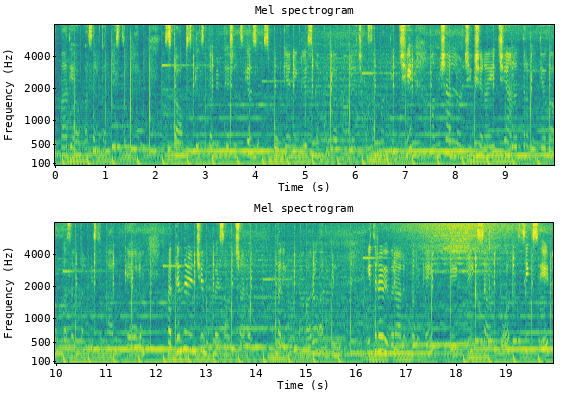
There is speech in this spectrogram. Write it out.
ఉపాధి అవకాశాలు కల్పిస్తున్నారు. స్టాప్ skills communication skills spoken English computer నాలెడ్జ్కి సంబంధించి అంశాల్లోని శిక్షణ ఇచ్చి అనంతరం ఉద్యోగ అవకాశాలు కల్పిస్తున్నారు. కేవలం పద్దెనిమిది నుంచి ముప్పై సంవత్సరాలు కలిగి ఉన్నవారు ఇతర వివరాల కొరకే eight three seven four six eight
